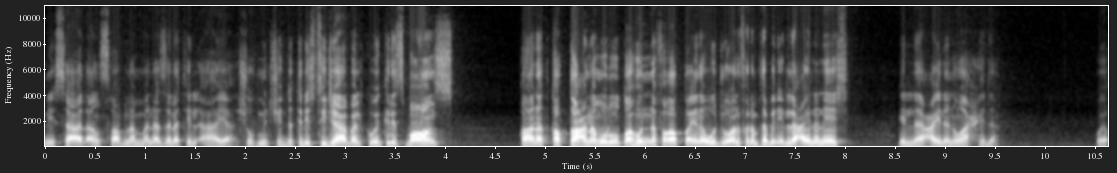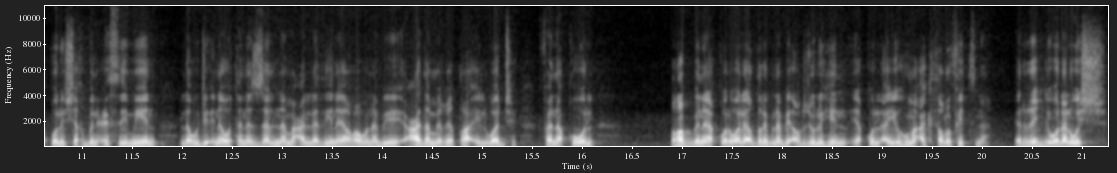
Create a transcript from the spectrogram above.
نساء الأنصار لما نزلت الآية شوف من شدة الاستجابة ال quick response قالت قطعنا مروطهن فغطينا وجوهن فلم تبن إلا عينا إيش؟ إلا عينا واحدة. ويقول الشيخ بن عثيمين لو جئنا وتنزلنا مع الذين يرون بعدم غطاء الوجه فنقول ربنا يقول ولا يضربن بأرجلهن. يقول أيهما أكثر فتنة الرجل ولا الوش؟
